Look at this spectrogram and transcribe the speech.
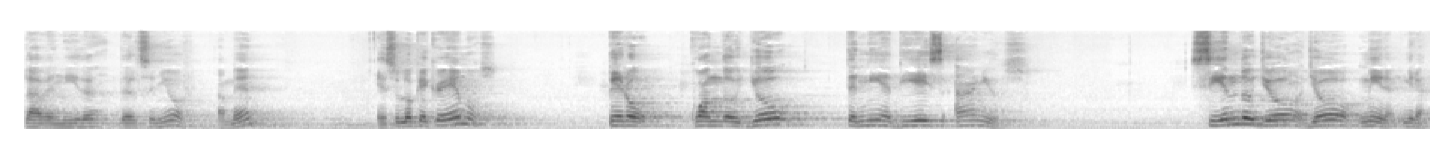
la venida del Señor. Amén. Eso es lo que creemos. Pero cuando yo tenía 10 años, siendo yo, yo, mira, mira,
